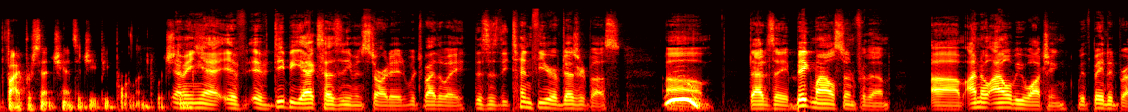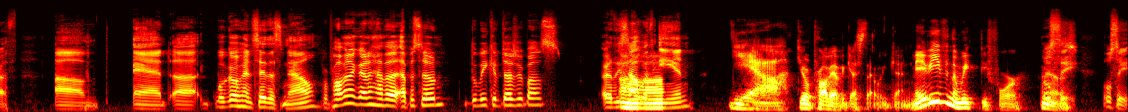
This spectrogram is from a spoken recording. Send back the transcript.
five percent chance at GP Portland. Which I mean, yeah, if if DBX hasn't even started, which by the way, this is the tenth year of Desert Bus. Um, that is a big milestone for them. Um, I know I will be watching with bated breath. Um, and uh, we'll go ahead and say this now. We're probably not going to have an episode the week of Desert Bus, or at least not with Uh, Ian. Yeah, you'll probably have a guest that weekend, maybe even the week before. Who We'll knows? see. We'll see.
